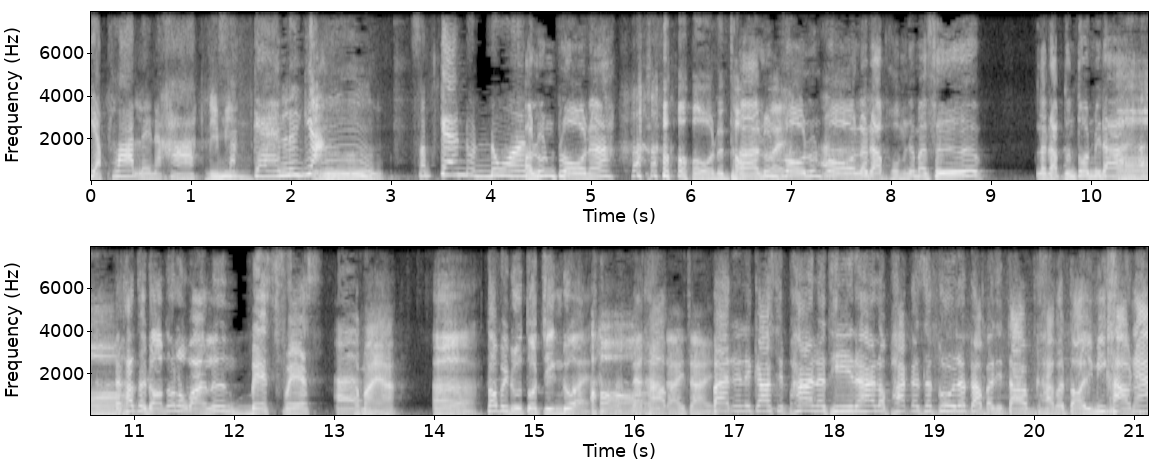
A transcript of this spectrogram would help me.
อย่าพลาดเลยนะคะนี่มีสแกนหรือยังเออสแกนด่วนเอารุ่นโปรนะโอ้โหรุ่นท็อปอ่ารุ่นด้วยโปรรุ่นโปรระดับผมจะมาซื้อ ระดับต้นๆไม่ได้อ๋อนะครับ แต่ดอมต้องระวังเรื่อง best face ๆเออทำไมฮะเออ ต้องไปดูตัวจริงด้วยอ๋อนะครับใช่ใช่8นาฬิกา15นาทีนะฮะ เราพักกันสักครู่แล้วกลับมาติดตามข่าวกันต่อยังมีข่าวนะ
